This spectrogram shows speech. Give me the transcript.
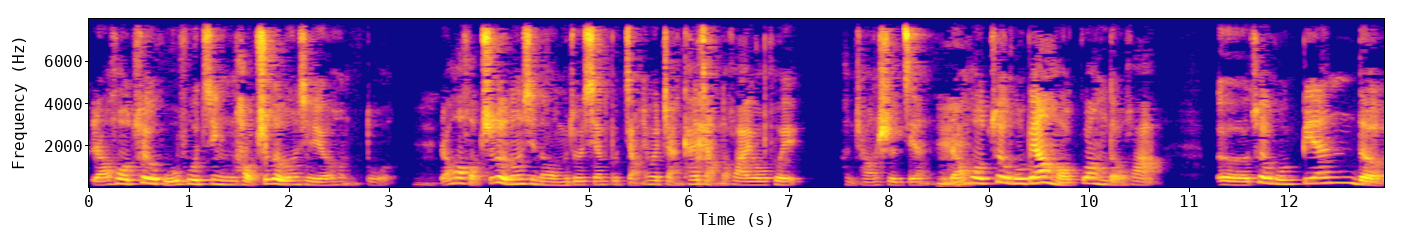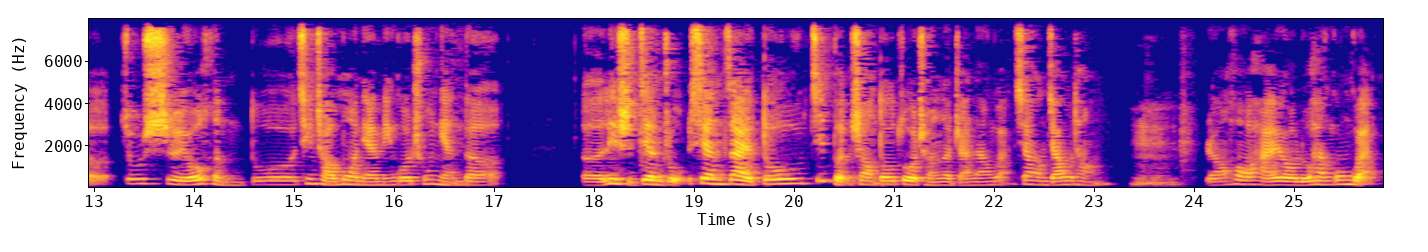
然后翠湖附近好吃的东西也很多，嗯，然后好吃的东西呢，我们就先不讲，因为展开讲的话又会。很长时间，然后翠湖边好逛的话，呃，翠湖边的就是有很多清朝末年、民国初年的呃历史建筑，现在都基本上都做成了展览馆，像讲武堂，嗯，然后还有卢汉公馆。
